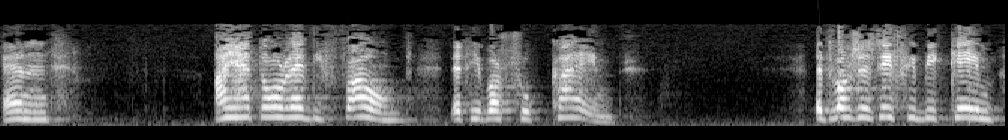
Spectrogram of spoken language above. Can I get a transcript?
And I had already found that he was so kind. It was as if he became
